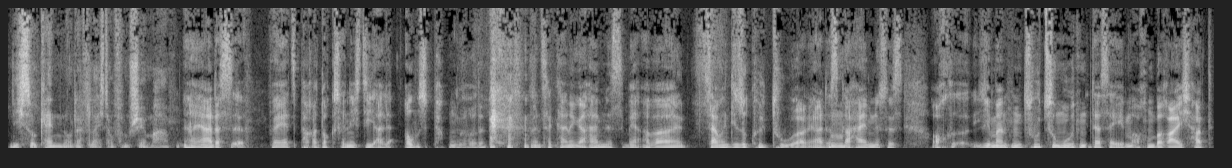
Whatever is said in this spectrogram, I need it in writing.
nicht so kennen oder vielleicht auf dem Schirm haben. Naja, das äh, wäre jetzt paradox, wenn ich die alle auspacken würde. Dann ist ja keine Geheimnisse mehr. Aber sagen wir, diese Kultur, ja, des mhm. Geheimnisses, auch jemanden zuzumuten, dass er eben auch einen Bereich hat,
